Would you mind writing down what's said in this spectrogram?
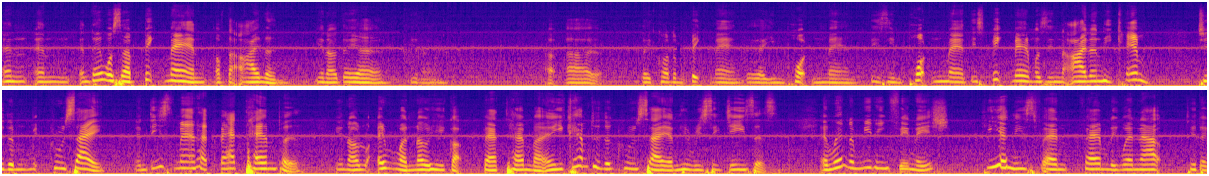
and, and, and there was a big man of the island. You know, they are, you know, uh, uh, they call them big man. They're important man. This important man, this big man was in the island. He came to the crusade, and this man had bad temper. You know, everyone know he got bad temper, and he came to the crusade and he received Jesus. And when the meeting finished, he and his fam- family went out to the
